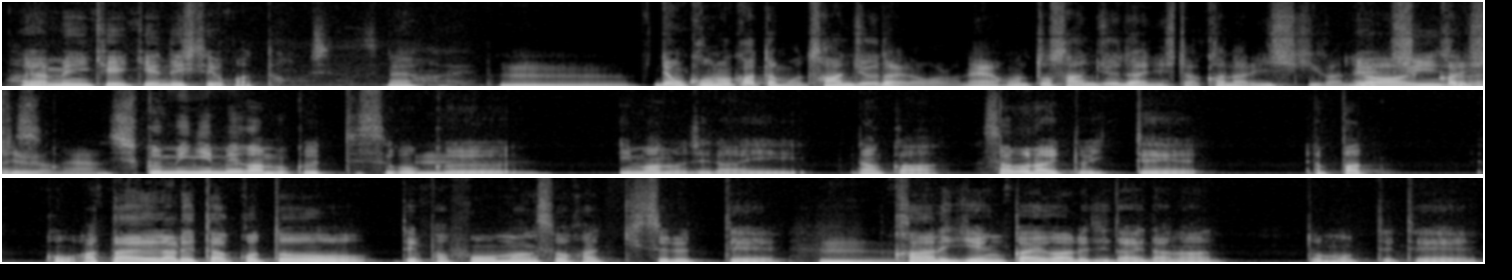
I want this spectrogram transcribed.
早めに経験できてよかったかもしれないですね。はい。うん。でもこの方も30代だからね、本当30代にしてはかなり意識がね、しっかりしてるよねか。。仕組みに目が向くってすごうく、ん今の時代、なんか、サムライといって、やっぱ、こう、与えられたことでパフォーマンスを発揮するって、うん。かなり限界がある時代だなと思ってて、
